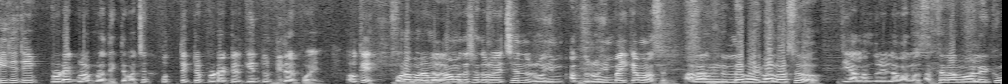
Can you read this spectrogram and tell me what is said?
এই যে যেই প্রোডাক্টগুলো আপনারা দেখতে পাচ্ছেন প্রত্যেকটা প্রোডাক্টের কিন্তু ডিলার পয়েন্ট ওকে বরাবরের মতো আমাদের সাথে রয়েছেন রহিম আব্দুর রহিম ভাই কেমন আছেন? আলহামদুলিল্লাহ ভাই ভালো আছো? জি আলহামদুলিল্লাহ ভালো আছি। আসসালামু আলাইকুম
